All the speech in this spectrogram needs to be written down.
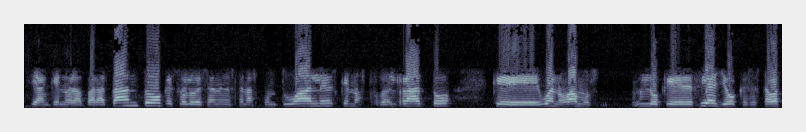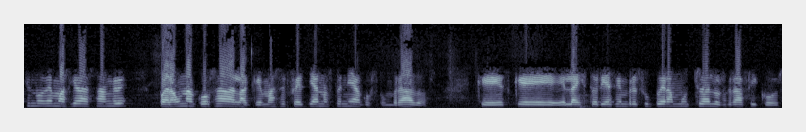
Decían que no era para tanto, que solo es en escenas puntuales, que no es todo el rato, que, bueno, vamos, lo que decía yo, que se estaba haciendo demasiada sangre para una cosa a la que Mass Effect ya nos tenía acostumbrados, que es que la historia siempre supera mucho a los gráficos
